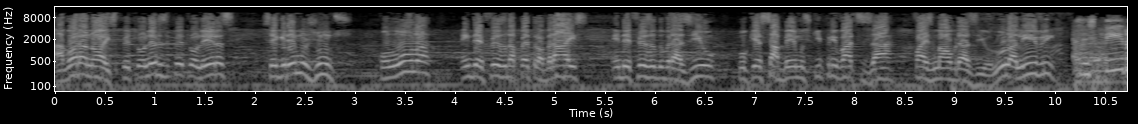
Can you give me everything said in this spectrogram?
Agora nós, petroleiros e petroleiras, seguiremos juntos com Lula em defesa da Petrobras, em defesa do Brasil, porque sabemos que privatizar faz mal ao Brasil. Lula livre. Existir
